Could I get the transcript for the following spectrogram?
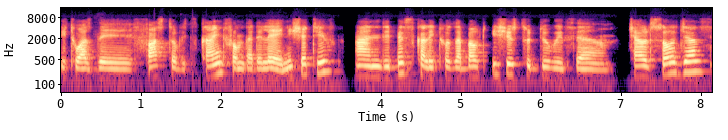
It was the first of its kind from the Dallaire Initiative, and basically it was about issues to do with uh, child soldiers.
